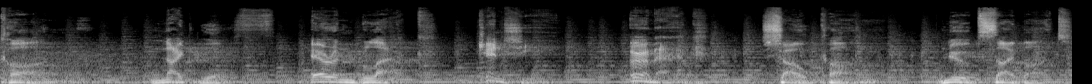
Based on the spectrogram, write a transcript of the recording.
Khan, Nightwolf, Erron Black, Kenshi, Ermac, Shao Kahn, Noob Saibot,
